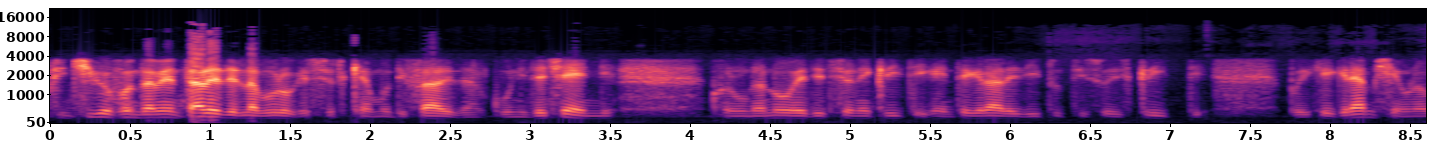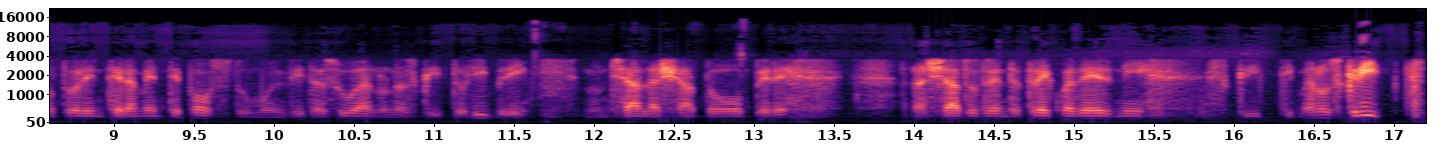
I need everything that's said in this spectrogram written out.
principio fondamentale del lavoro che cerchiamo di fare da alcuni decenni con una nuova edizione critica integrale di tutti i suoi scritti, poiché Gramsci è un autore interamente postumo, in vita sua non ha scritto libri, non ci ha lasciato opere, ha lasciato 33 quaderni scritti, manoscritti,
